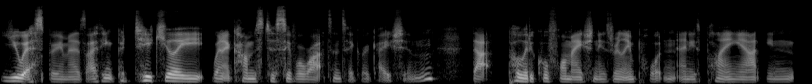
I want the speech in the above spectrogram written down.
US boomers. I think, particularly when it comes to civil rights and segregation, that political formation is really important and is playing out in,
